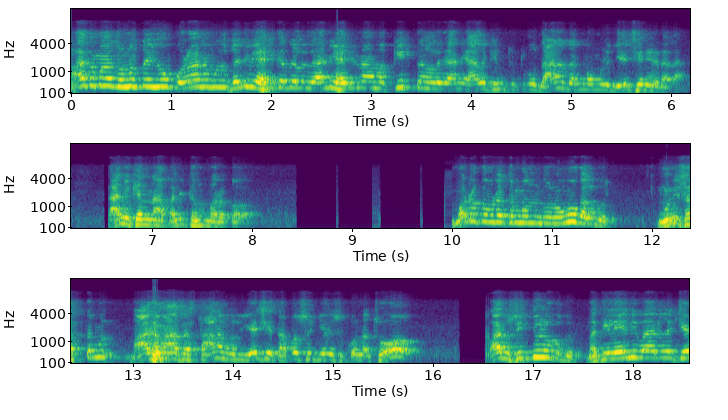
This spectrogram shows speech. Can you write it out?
మాఘమాసమంతయు పురాణములు చదివి హరికథలు గాని హరినామ కీర్తనలు గాని ఆలకించుతూ దాన ధర్మములు చేసినేడల. దానికన్నా ఫలితం మరొక మరొక వ్రతముందును కలుగుదు. ముని సప్తములు మాఘమాస స్థానములు చేసి తపస్సు చేసుకున్నచో వారు సిద్ధులగుదురు. మతి లేని వారిలచే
